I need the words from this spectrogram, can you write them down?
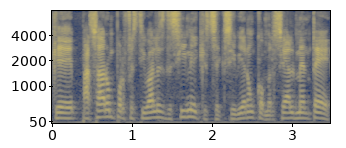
que pasaron por festivales de cine y que se exhibieron comercialmente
